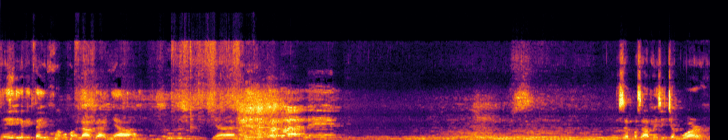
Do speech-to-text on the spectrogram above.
Naiirita yung mga alaga niya. Yan. Ayaw nagagalit. Isa pa sa amin si Jaguar.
